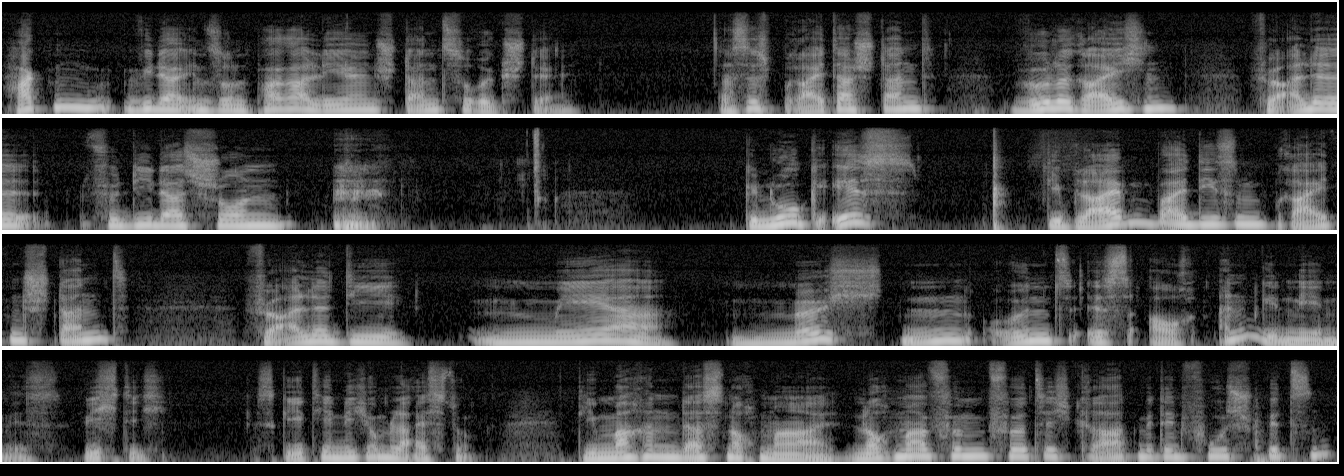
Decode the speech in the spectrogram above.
Hacken wieder in so einen parallelen Stand zurückstellen. Das ist breiter Stand, würde reichen für alle, für die das schon genug ist. Die bleiben bei diesem breiten Stand. Für alle, die mehr möchten und es auch angenehm ist, wichtig. Es geht hier nicht um Leistung. Die machen das nochmal. Nochmal 45 Grad mit den Fußspitzen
